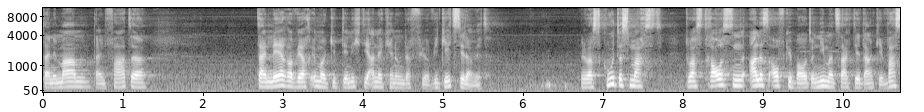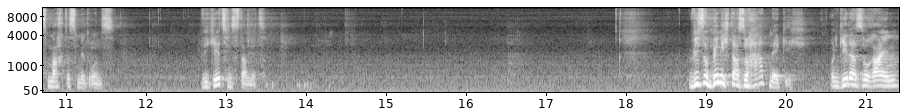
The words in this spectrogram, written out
deine Mom, dein Vater, dein Lehrer, wer auch immer, gibt dir nicht die Anerkennung dafür. Wie geht es dir damit? Wenn du was Gutes machst, Du hast draußen alles aufgebaut und niemand sagt dir Danke. Was macht es mit uns? Wie geht es uns damit? Wieso bin ich da so hartnäckig und gehe da so rein?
